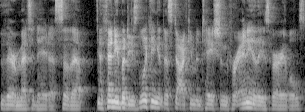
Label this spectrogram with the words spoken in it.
their metadata so that if anybody's looking at this documentation for any of these variables,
